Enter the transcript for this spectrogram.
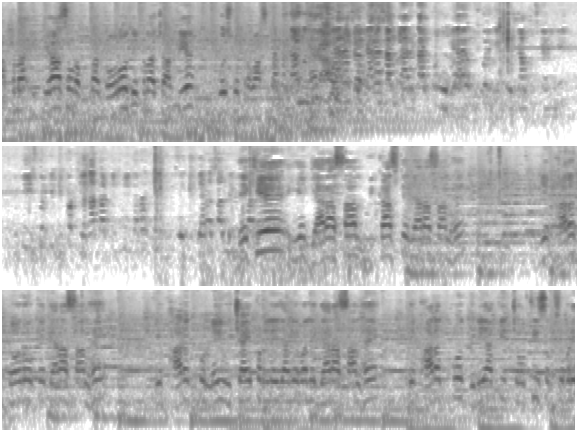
अपना इतिहास और अपना गौरव देखना चाहती है वो इसमें प्रवास कर देखिए ये 11 साल विकास के 11 साल है ये भारत गौरव के 11 साल है ये भारत को नई ऊंचाई पर ले जाने वाले 11 साल है ये भारत को दुनिया की चौथी सबसे बड़ी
